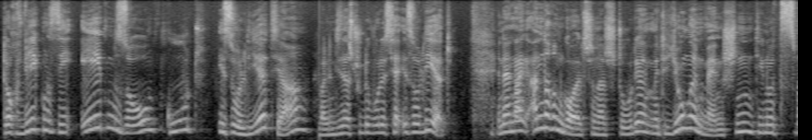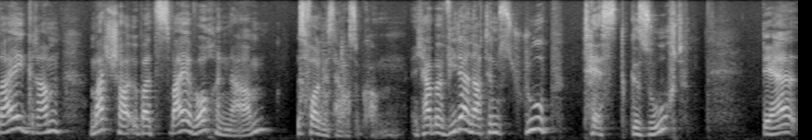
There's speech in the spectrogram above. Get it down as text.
doch wirken sie ebenso gut isoliert, ja, weil in dieser Studie wurde es ja isoliert. In einer anderen Goldstandard-Studie mit jungen Menschen, die nur 2 Gramm Matcha über zwei Wochen nahmen, ist Folgendes herausgekommen. Ich habe wieder nach dem Stroop-Test gesucht, der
